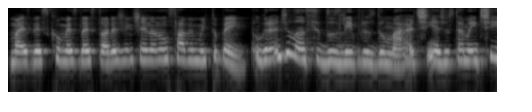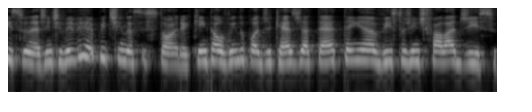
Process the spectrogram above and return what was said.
Mas nesse começo da história a gente ainda não sabe muito bem. O grande lance dos livros do Martin é justamente isso, né? A gente vive repetindo essa história. Quem tá ouvindo o podcast já até tenha visto a gente falar disso.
